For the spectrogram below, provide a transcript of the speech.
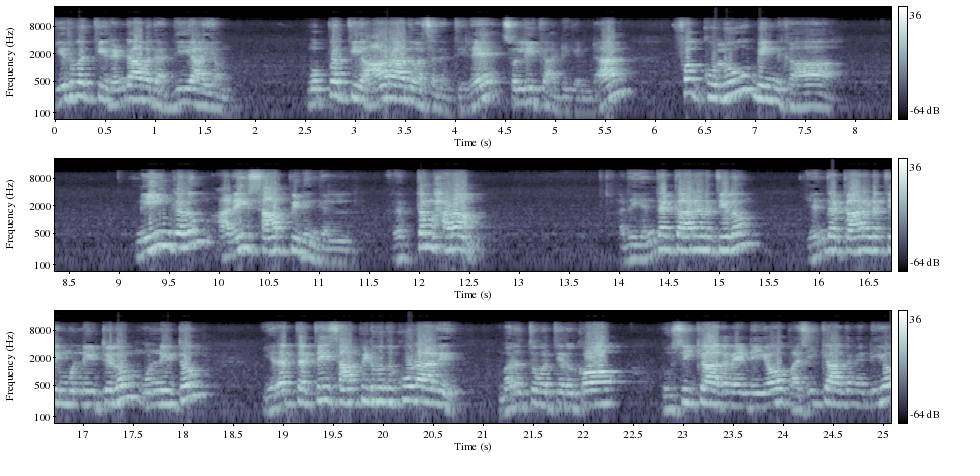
இருபத்தி ரெண்டாவது அத்தியாயம் முப்பத்தி ஆறாவது வசனத்திலே சொல்லி காட்டுகின்றான். ஃபகுலு மின்ஹா. நீங்களும் அதை சாப்பிடுங்கள். ரத்தம் ஹராம். அது எந்த காரணத்திலும் எந்த காரணத்தை முன்னிட்டிலும் முன்னிட்டும் இரத்தத்தை சாப்பிடுவது கூடாது. மருத்துவத்திற்கோ ருசிக்காக வேண்டியோ பசிக்காக வேண்டியோ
